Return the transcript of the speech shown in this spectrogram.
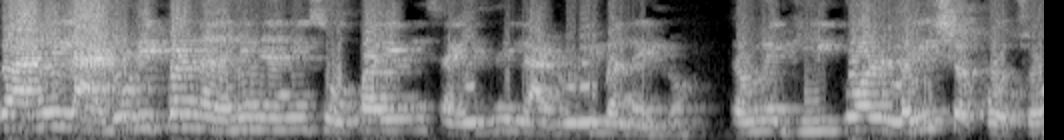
તો આની લાડુડી પણ નાની નાની સોપારીની સાઈઝની લાડુડી બનાવી લો. તમે ઘી ગોળ લઈ શકો છો,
